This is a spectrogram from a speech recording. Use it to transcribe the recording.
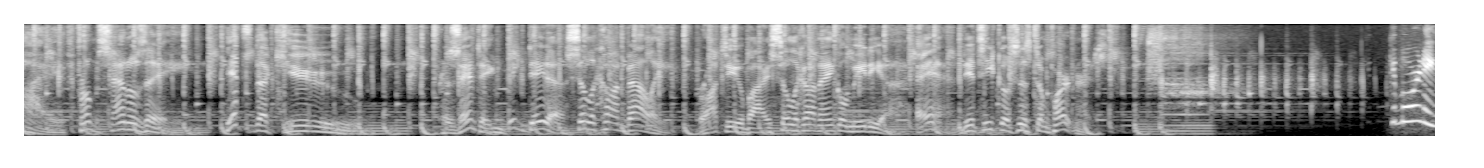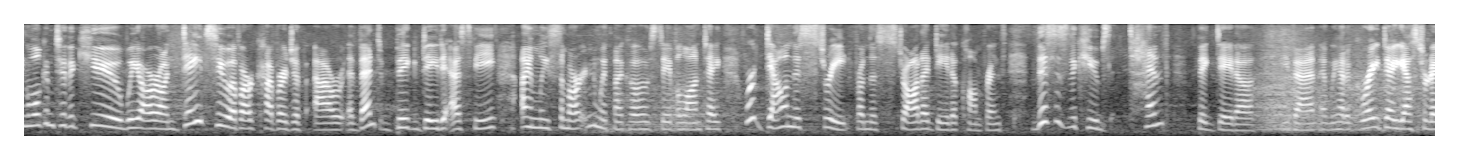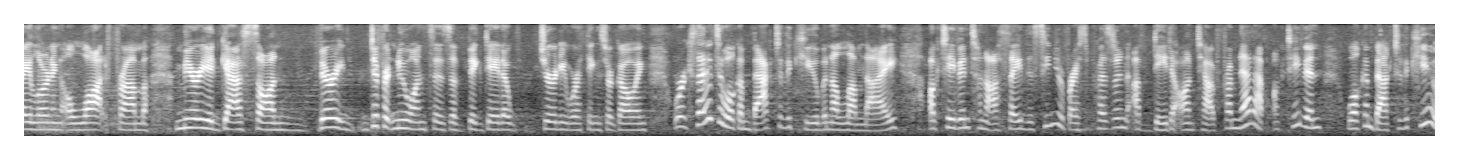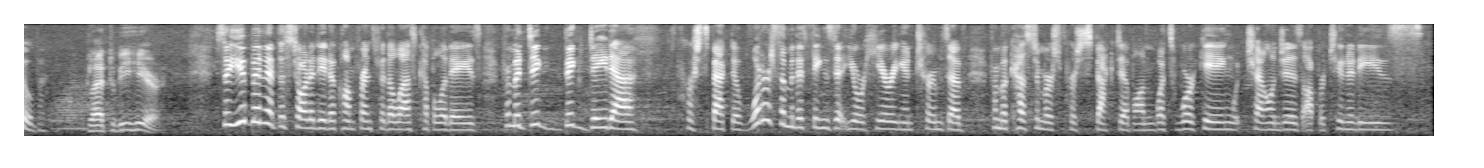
Live from San Jose, it's theCUBE. Presenting Big Data Silicon Valley. Brought to you by SiliconANGLE Media and its ecosystem partners. Good morning, welcome to theCUBE. We are on day two of our coverage of our event, Big Data SV. I'm Lisa Martin with my co-host Dave Vellante. We're down the street from the Strata Data Conference. This is theCUBE's 10th big data event, and we had a great day yesterday learning a lot from myriad guests on very different nuances of big data journey where things are going. We're excited to welcome back to theCUBE an alumni, Octavian Tanase, the Senior Vice President of Data ONTAP from NetApp. Octavian, welcome back to theCUBE. Glad to be here. So you've been at the Strata Data Conference for the last couple of days. From a big data perspective, what are some of the things that you're hearing in terms of, from a customer's perspective on what's working, what challenges, opportunities?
